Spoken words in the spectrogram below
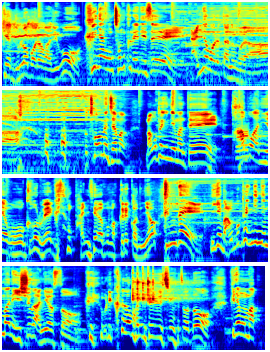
그냥 눌러버려가지고 그냥 천 크레딧을 날려버렸다는 거야. 처음엔 제가 막 망고 펭귄님한테 바보 아니냐고 그걸 왜 그냥 받냐고 막 그랬거든요. 근데 이게 망고 펭귄님만의 이슈가 아니었어. 그 우리 클럽원들 중에서도 그냥 막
